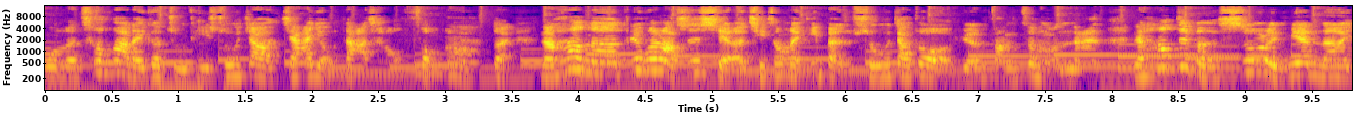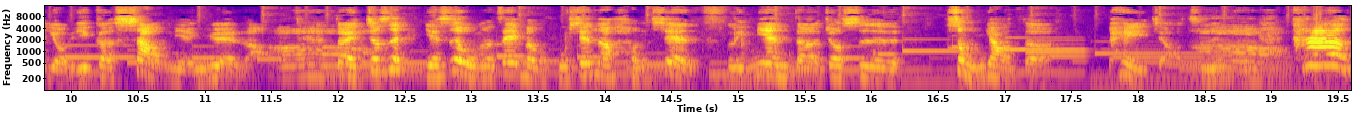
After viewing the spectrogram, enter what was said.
我们策划了一个主题书，叫《家有大嘲讽》。嗯，对。然后呢，绿光老师写了其中的一本书，叫做《圆房这么难》。然后这本书里面呢，有一个少年月老。哦。对，就是也是我们这一本狐仙的红线里面的就是重要的。配角之一，他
